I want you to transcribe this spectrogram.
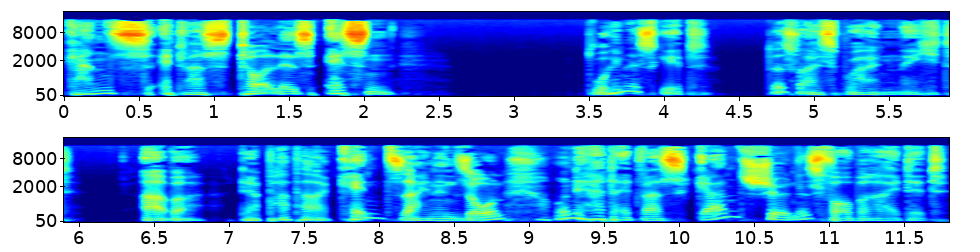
ganz etwas Tolles essen. Wohin es geht, das weiß Brian nicht. Aber der Papa kennt seinen Sohn und er hat etwas ganz Schönes vorbereitet.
